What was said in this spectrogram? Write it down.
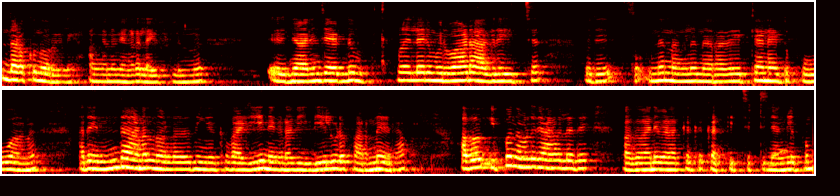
നടക്കുമെന്ന് പറയില്ലേ അങ്ങനെ ഞങ്ങളുടെ ലൈഫിൽ ഇന്ന് ഞാനും ചേട്ടനും നമ്മളെല്ലാവരും ഒരുപാട് ആഗ്രഹിച്ച ഒരു സ്വപ്നം ഞങ്ങൾ നിറവേറ്റാനായിട്ട് പോവുകയാണ്. അതെന്താണെന്നുള്ളത് നിങ്ങൾക്ക് വഴി ഞങ്ങളുടെ വീഡിയോയിലൂടെ പറഞ്ഞു തരാം. അപ്പം ഇപ്പം നമ്മൾ രാവിലെ അതെ ഭഗവാന് വിളക്കൊക്കെ കത്തിച്ചിട്ട് ഞങ്ങളിപ്പം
